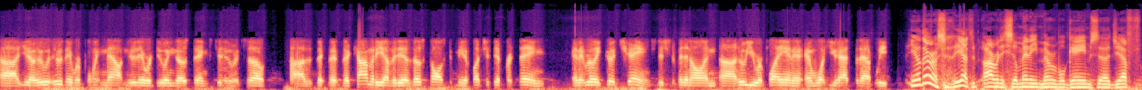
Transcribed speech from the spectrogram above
uh, you know, who, who they were pointing out and who they were doing those things to. And so uh, the, the, the comedy of it is those calls could mean a bunch of different things, and it really could change just depending on uh, who you were playing and, and what you had for that week. You know, there are yeah, already so many memorable games, uh, Jeff. You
